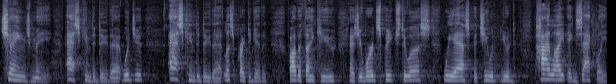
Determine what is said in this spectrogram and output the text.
change me. Ask Him to do that, would you? Ask Him to do that. Let's pray together. Father, thank you. As your word speaks to us, we ask that you would you'd highlight exactly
